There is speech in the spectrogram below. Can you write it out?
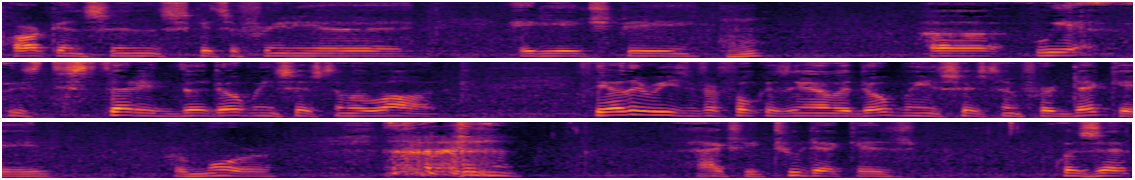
Parkinson's, schizophrenia, ADHD, mm-hmm. uh, we, we studied the dopamine system a lot. The other reason for focusing on the dopamine system for a decade or more, actually two decades, was that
